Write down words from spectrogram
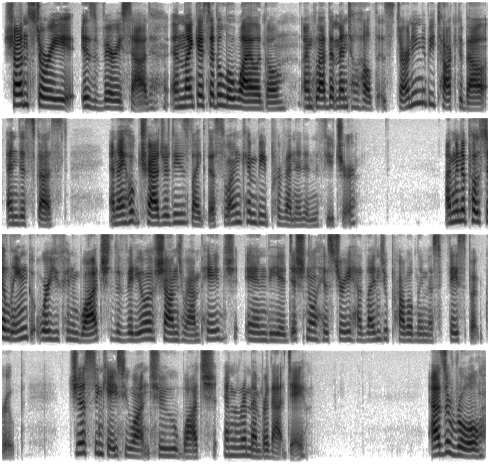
Shawn's story is very sad, and like I said a little while ago, I'm glad that mental health is starting to be talked about and discussed and I hope tragedies like this one can be prevented in the future. I'm going to post a link where you can watch the video of Shawn's rampage in the additional history headlines you probably missed Facebook group. just in case you want to watch and remember that day. As a rule,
